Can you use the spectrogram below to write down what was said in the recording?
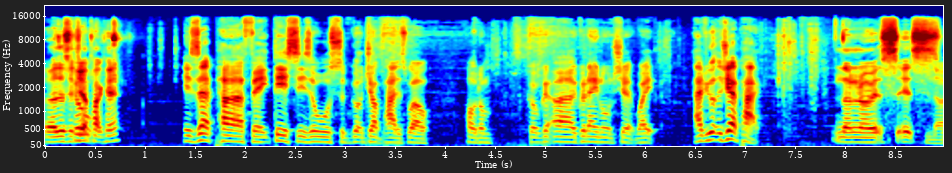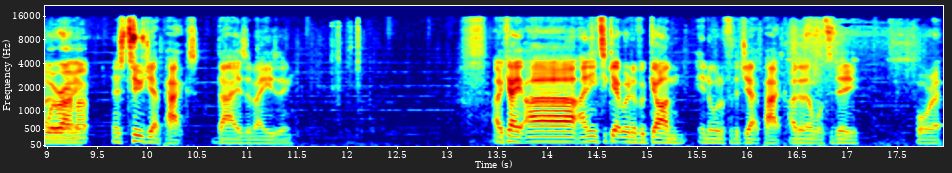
Uh, there's a Cool. jetpack here. Is that perfect? This is awesome. Got a jump pad as well. Hold on. Got a uh, grenade launcher. Wait. Have you got the jetpack? No, no, no. It's it's No where I'm at. There's two jetpacks. That is amazing. Okay, uh, I need to get rid of a gun in order for the jetpack. I don't know what to do for it.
